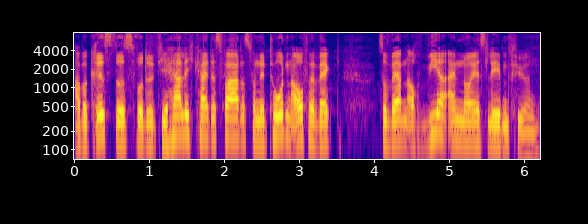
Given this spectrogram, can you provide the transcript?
Aber Christus wurde die Herrlichkeit des Vaters von den Toten auferweckt, so werden auch wir ein neues Leben führen.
